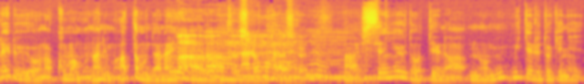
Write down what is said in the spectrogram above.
れるようなコマも何もあったもんじゃないんで、まあまあ確かに。なるほど。確かに。はい、視線誘導っていうのはあのみ見てる時に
